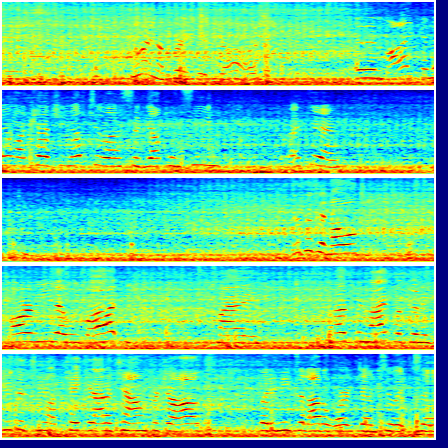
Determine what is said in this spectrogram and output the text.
She's doing a pretty good job. And then Mike and them are catching up to us, if y'all can see right there. This is an old RV that we bought. My husband Mike was gonna use it to, you know, take it out of town for jobs, but it needs a lot of work done to it. So,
